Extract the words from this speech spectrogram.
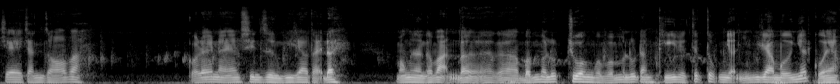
che chắn gió vào. Có lẽ là em xin dừng video tại đây. Mong rằng các bạn ờ, bấm vào nút chuông và bấm vào nút đăng ký để tiếp tục nhận những video mới nhất của em.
